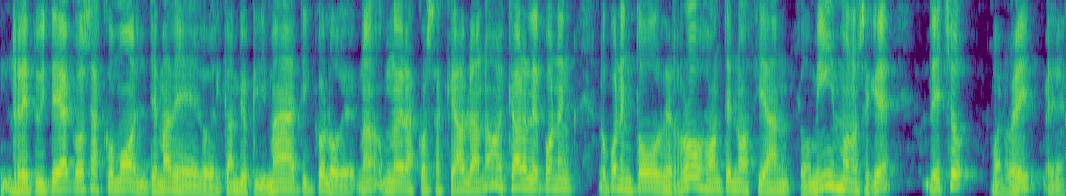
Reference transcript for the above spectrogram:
retuitea cosas como el tema de lo del cambio climático, lo de, una de las cosas que hablan, no, es que ahora le ponen, lo ponen todo de rojo, antes no hacían lo mismo, no sé qué. De hecho, bueno, ¿veis? Eh,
